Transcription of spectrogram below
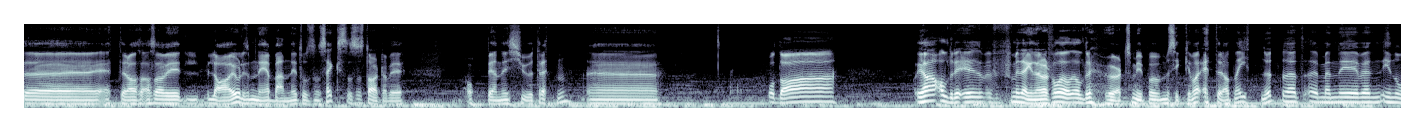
eh, etter, altså, vi la jo liksom ned bandet i 2006, og så starta vi opp igjen i 2013. Eh, og da jeg har aldri, for min egen del i hvert fall, jeg har aldri hørt så mye på musikken vår etter at den er gitt den ut. Men, det- men i, ved, i no,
